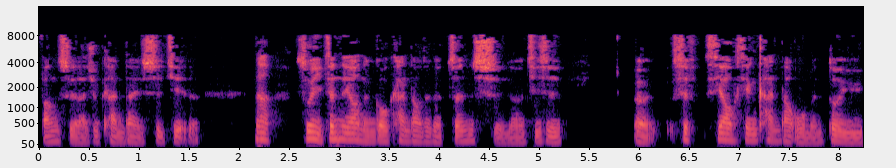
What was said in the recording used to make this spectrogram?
方式来去看待世界的。那所以真的要能够看到这个真实呢，其实。呃，是是要先看到我们对于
